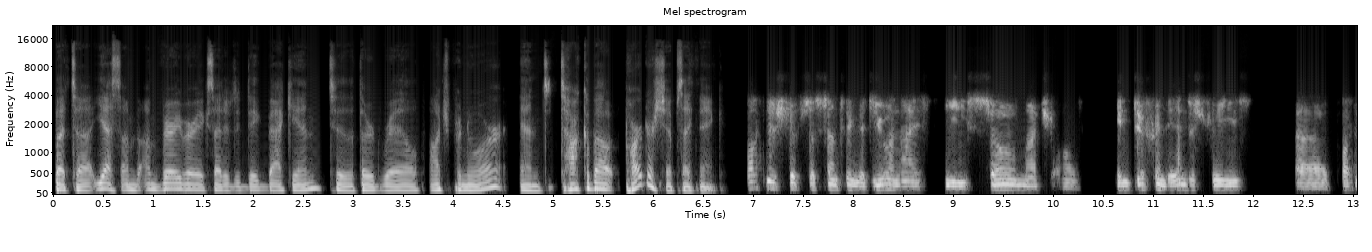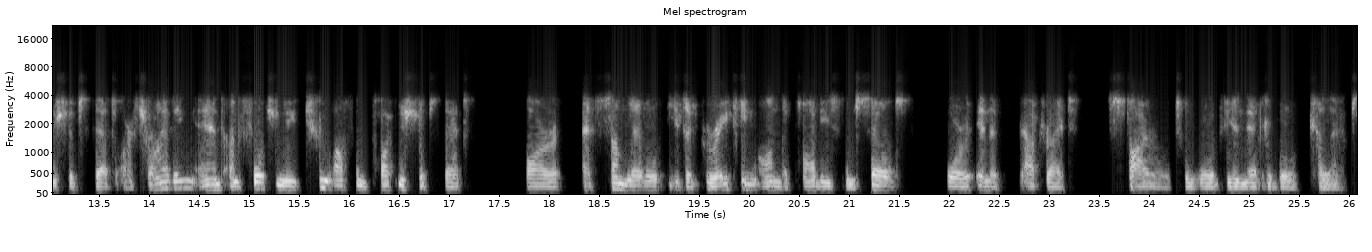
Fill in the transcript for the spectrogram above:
But uh, yes, I'm I'm very very excited to dig back in to the third rail entrepreneur and talk about partnerships. I think partnerships are something that you and I see so much of in different industries, uh, partnerships that are thriving, and unfortunately, too often partnerships that are at some level either grating on the parties themselves or in an outright spiral toward the inevitable collapse.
